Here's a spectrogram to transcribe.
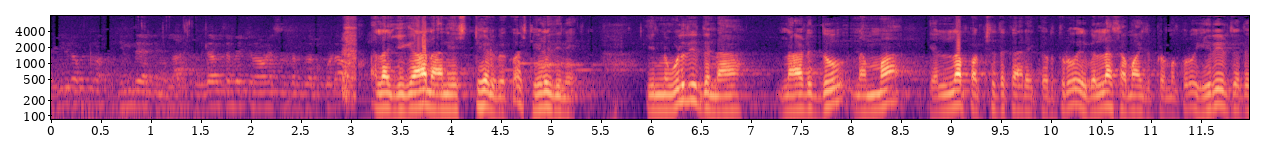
ಯಡಿಯೂರಪ್ಪನ ಹಿಂದೆ ನೀವು ಲಾಸ್ಟ್ ವಿಧಾನಸಭೆ ಚುನಾವಣೆ ಸಂದರ್ಭದಲ್ಲಿ ಕೂಡ ಅಲ್ಲ ಈಗ ನಾನು ಎಷ್ಟು ಹೇಳಬೇಕು ಅಷ್ಟು ಹೇಳಿದ್ದೀನಿ. ಇನ್ನು ಉಳಿದಿದ್ದನ್ನು ನಾಡಿದ್ದು ನಮ್ಮ ಎಲ್ಲ ಪಕ್ಷದ ಕಾರ್ಯಕರ್ತರು ಇವೆಲ್ಲ ಸಮಾಜ ಪ್ರಮುಖರು ಹಿರಿಯರ ಜೊತೆ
